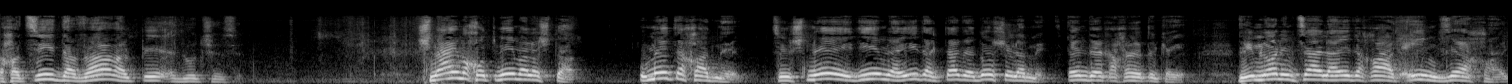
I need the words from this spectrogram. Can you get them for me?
וחצי דבר על פי עדות של זה. שניים החותמים על השטר, ומת אחד מהם. צריך שני עדים להעיד על כתב ידו של המת, אין דרך אחרת לקיים. ואם לא נמצא אלא עד אחד עם זה החי,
